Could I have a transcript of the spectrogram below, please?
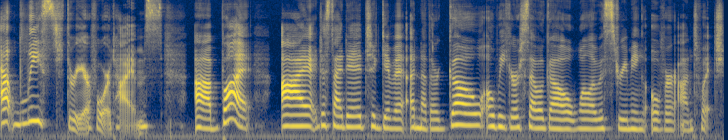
at least three or four times, uh, but I decided to give it another go a week or so ago while I was streaming over on Twitch.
